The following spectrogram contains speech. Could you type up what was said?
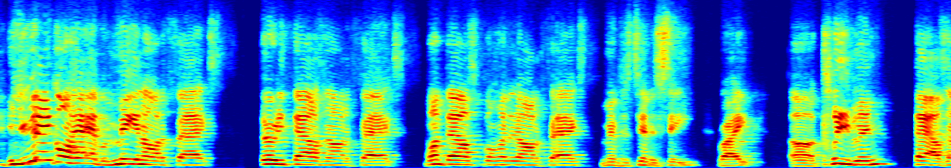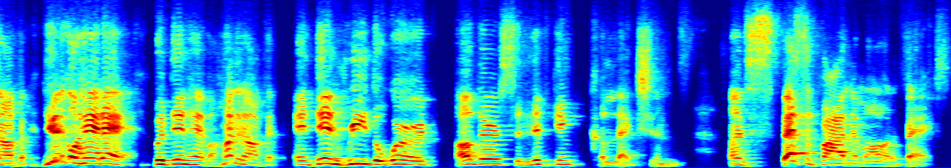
And you ain't gonna have a million artifacts, 30,000 artifacts, 1,400 artifacts, Memphis, Tennessee, right? Uh, Cleveland, 1,000 artifacts. You ain't gonna have that, but then have a 100 artifacts and then read the word other significant collections, unspecified number of artifacts.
